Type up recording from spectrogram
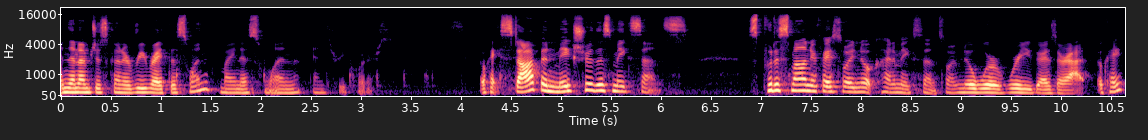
And then I'm just going to rewrite this one, minus 1 and 3 quarters. Okay, stop and make sure this makes sense. Just put a smile on your face so I know it kind of makes sense, so I know where, where you guys are at, okay?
